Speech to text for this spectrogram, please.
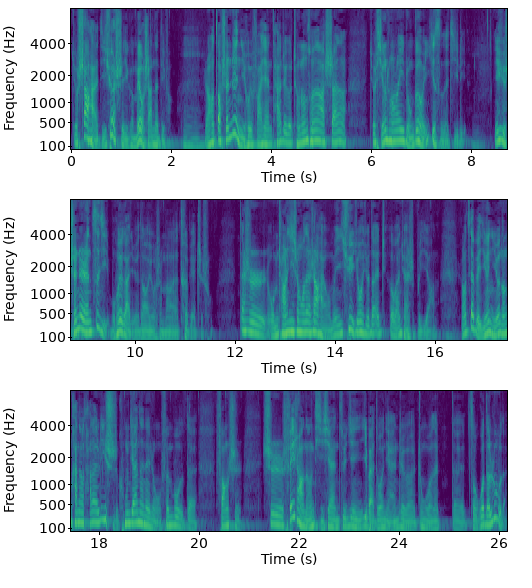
就上海的确是一个没有山的地方，嗯，然后到深圳你会发现它这个城中村啊、山啊，就形成了一种更有意思的肌理。也许深圳人自己不会感觉到有什么特别之处，但是我们长期生活在上海，我们一去就会觉得，哎，这个完全是不一样的。然后在北京，你又能看到它的历史空间的那种分布的方式，是非常能体现最近一百多年这个中国的的走过的路的。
